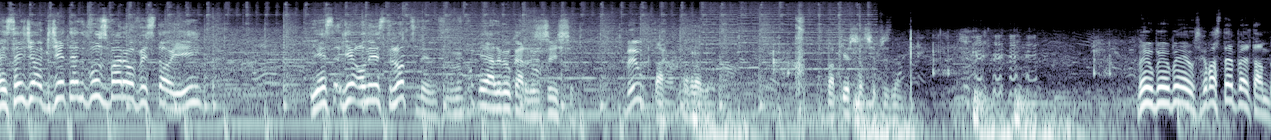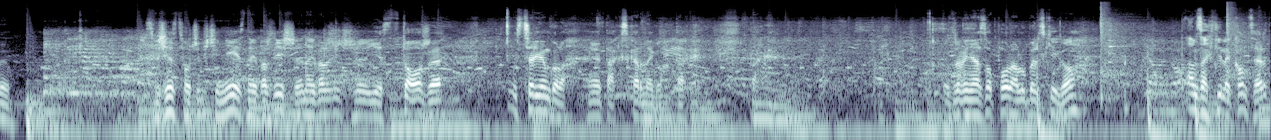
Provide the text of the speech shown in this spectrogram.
Panie sędzio, a gdzie ten wóz warowy stoi? Jest, nie, on jest lotny. Nie, ale był karny, rzeczywiście. Był? Tak, naprawdę. Chyba pierwszy raz się przyznam. Był, był, był. Chyba stempel tam był. Zwycięstwo oczywiście nie jest najważniejsze. Najważniejsze jest to, że strzeliłem gola. E, tak, z karnego. Tak, tak. Pozdrowienia z Opola Lubelskiego. Tam za chwilę koncert.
